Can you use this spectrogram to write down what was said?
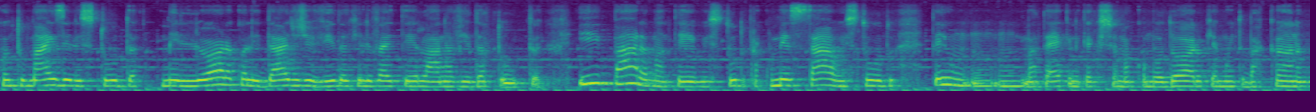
quanto mais ele estuda, melhor a qualidade de vida que ele vai ter lá na vida adulta. E para manter o estudo, para começar o estudo, tem um, um, uma técnica que chama Comodoro, que é muito bacana.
